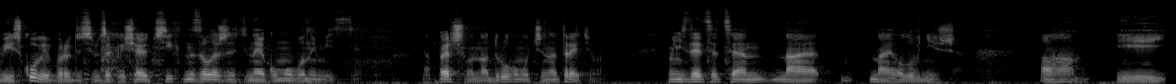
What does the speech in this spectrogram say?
військові, передусім, захищають всіх незалежності, на якому вони місці. На першому, на другому чи на третьому. Мені здається, це на, найголовніше. А, і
